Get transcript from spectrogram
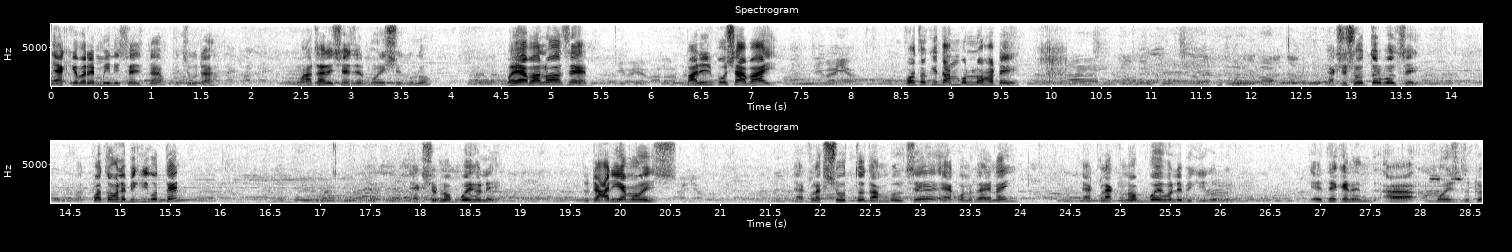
একেবারে মিনি সাইজ না কিছুটা মাঝারি সাইজের মহিষ এগুলো। ভাইয়া ভালো আছেন? বাড়ির পোষা ভাই? কত কি দাম বলল হাটে? একশো সত্তর। বলছে। কত হলে বিক্রি করতেন? একশো নব্বই হলে। দুটো আরিয়া মহিষ। এক লাখ সত্তর দাম বলছে এখনও দেয় নাই। এক লাখ নব্বই হলে বিক্রি করবেন। এ দেখে নেন মহিষ দুটো।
